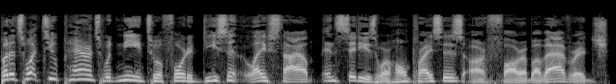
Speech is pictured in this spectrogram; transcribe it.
but it's what two parents would need to afford a decent lifestyle in cities where home prices are far above average.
